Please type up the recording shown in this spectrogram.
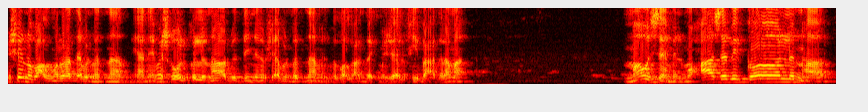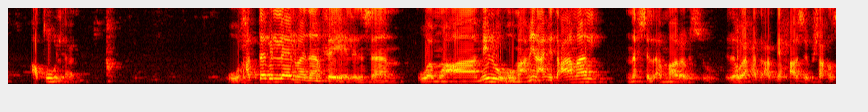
مش إنه بعض المرات قبل ما تنام يعني مشغول كل النهار بالدنيا مش قبل ما تنام بضل عندك مجال في بعد رمى. موسم المحاسبة كل النهار عطول يعني. وحتى بالليل ما دام فايق الإنسان ومعامله مع مين عم يتعامل؟ نفس الأمارة بالسوء إذا واحد عم بيحاسب شخص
